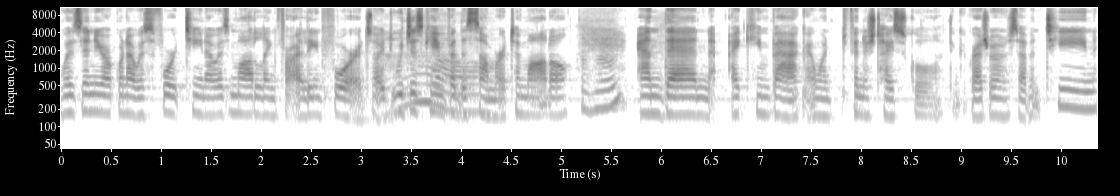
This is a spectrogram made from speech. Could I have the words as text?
was in New York when I was 14. I was modeling for Eileen Ford, so I we just came for the summer to model, mm-hmm. and then I came back. I went finished high school. I think I graduated when I was 17.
